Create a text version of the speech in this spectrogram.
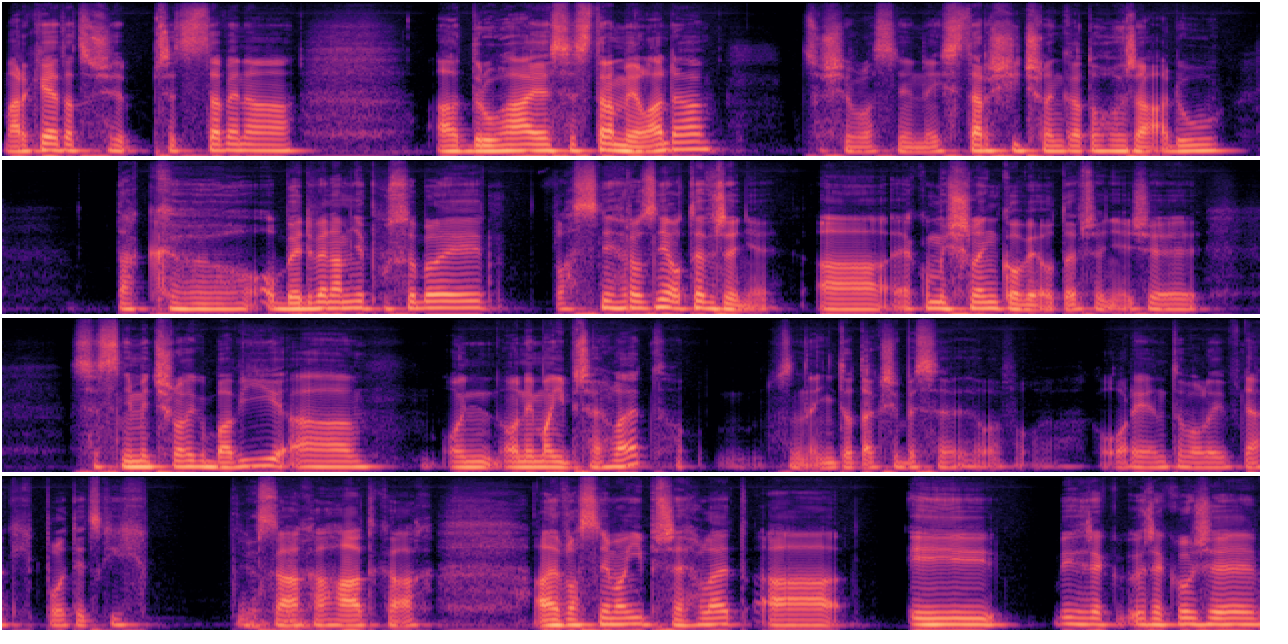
Markéta, což je představená, a druhá je sestra Milada, což je vlastně nejstarší členka toho řádu. Tak eh, obě dvě na mě působily vlastně hrozně otevřeně a jako myšlenkově otevřeně, že se s nimi člověk baví a on, oni mají přehled. Není to tak, že by se orientovali v nějakých politických půlkách a hádkách, ale vlastně mají přehled a i bych řekl, řekl že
